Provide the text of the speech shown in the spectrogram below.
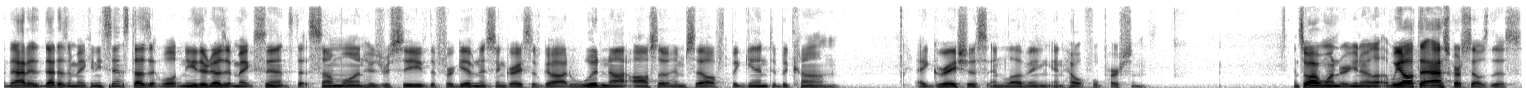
that, is, that doesn't make any sense, does it? Well, neither does it make sense that someone who's received the forgiveness and grace of God would not also himself begin to become a gracious and loving and helpful person. And so I wonder, you know, we ought to ask ourselves this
